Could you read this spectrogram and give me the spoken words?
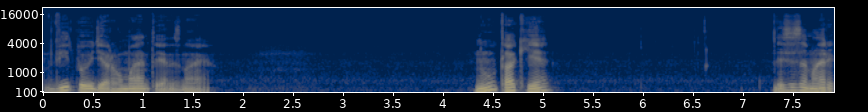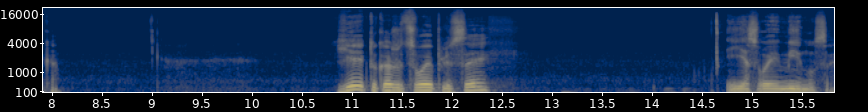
відповіді, аргументи, я не знаю. Ну, так є. Десь із Америка. Є, як то кажуть, свої плюси і є свої мінуси.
